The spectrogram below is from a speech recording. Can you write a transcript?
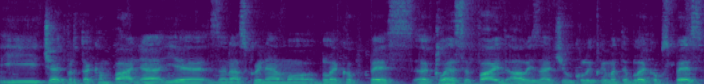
I četvrta kampanja je za nas koji nemamo Black Ops uh, Classified, ali znači ukoliko imate Black Ops Pass,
